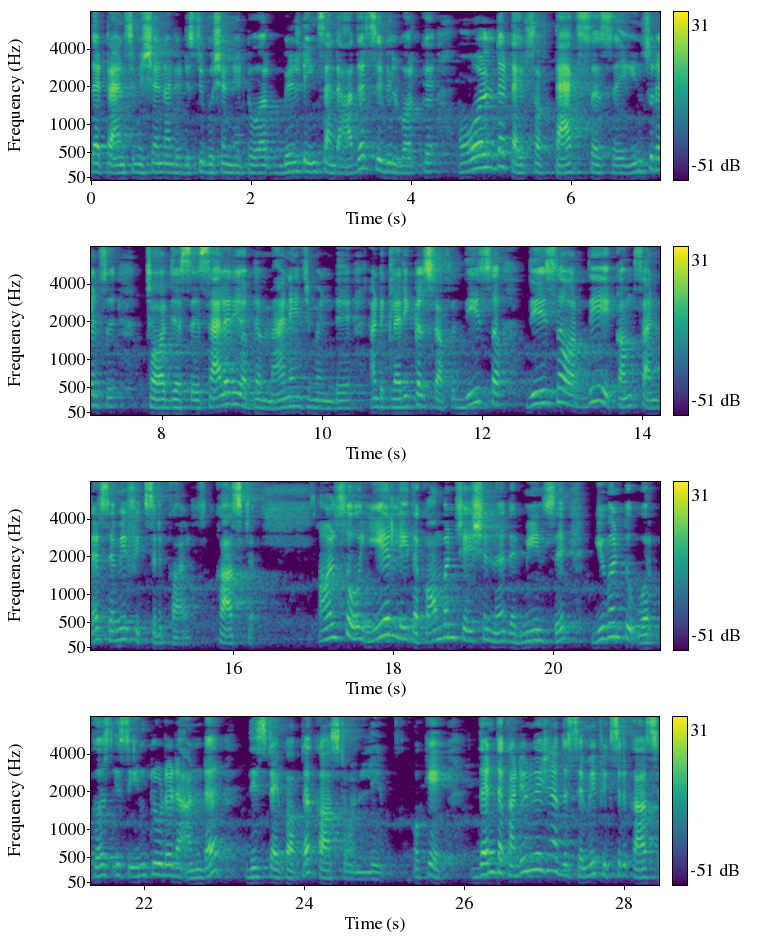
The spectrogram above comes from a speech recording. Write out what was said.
the transmission and distribution network, buildings and other civil work, all the types of taxes, insurance charges, salary of the management and clerical staff. These, these are the comes under semi-fixed cost also yearly the compensation uh, that means uh, given to workers is included under this type of the cost only okay. Then the continuation of the semi fixed cost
